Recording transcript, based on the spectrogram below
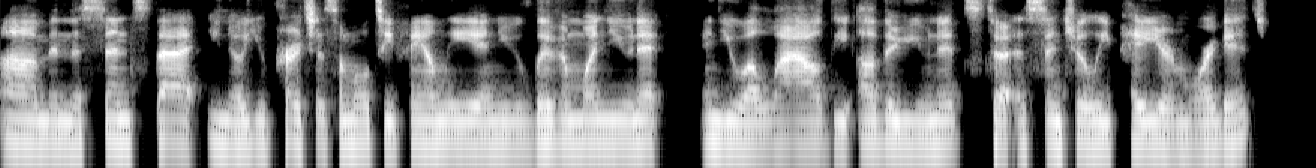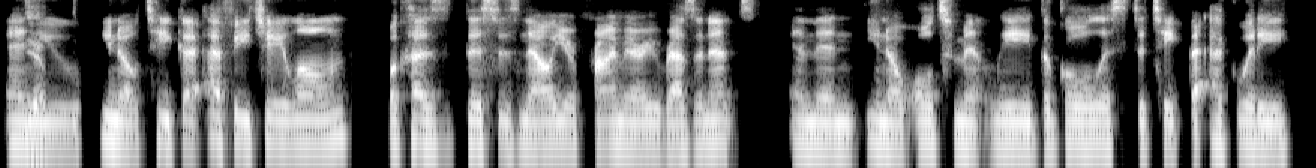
um, in the sense that you know you purchase a multifamily and you live in one unit and you allow the other units to essentially pay your mortgage, and yep. you you know take a FHA loan because this is now your primary residence and then, you know, ultimately the goal is to take the equity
